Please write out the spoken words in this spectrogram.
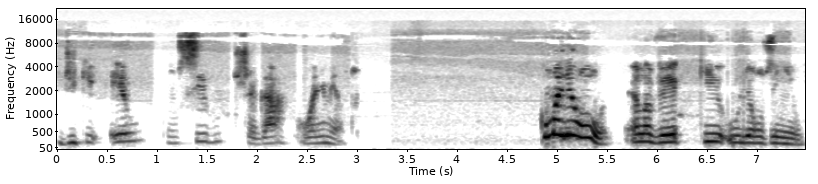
de que eu consigo chegar ao alimento. Como a leoa, ela vê que o leãozinho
